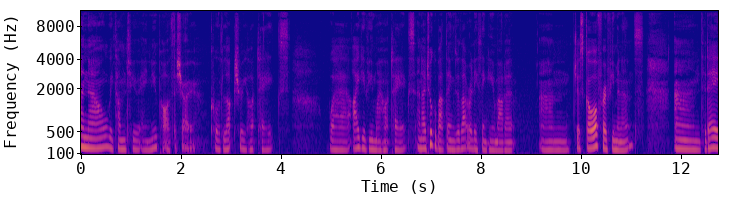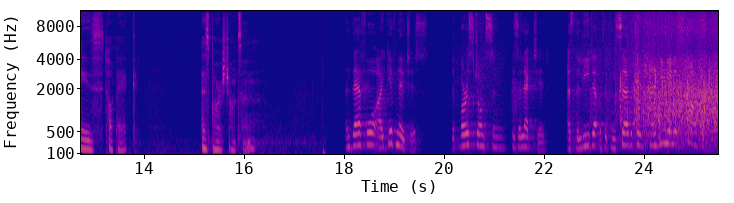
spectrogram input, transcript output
And now we come to a new part of the show called Luxury Hot Takes, where I give you my hot takes and I talk about things without really thinking about it and just go off for a few minutes. And today's topic is Boris Johnson. And therefore, I give notice that Boris Johnson is elected as the leader of the Conservative and Unionist Party.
